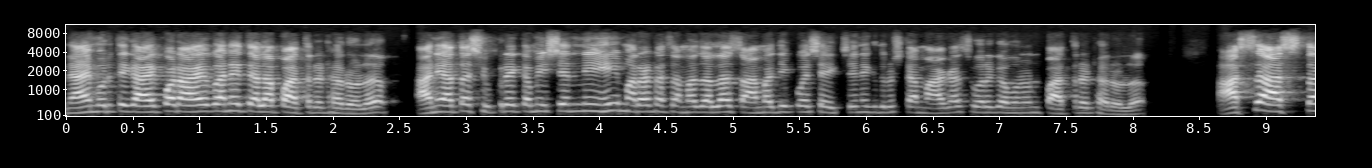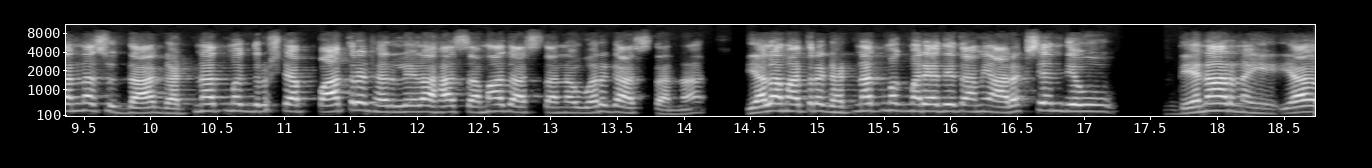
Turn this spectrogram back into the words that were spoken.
न्यायमूर्ती गायकवाड आयोगाने त्याला पात्र ठरवलं. आणि आता शुक्रे कमिशननेही मराठा समाजाला सामाजिक व शैक्षणिक दृष्ट्या मागास वर्ग म्हणून पात्र ठरवलं. असं असताना सुद्धा घटनात्मक दृष्ट्या पात्र ठरलेला हा समाज असताना वर्ग असताना याला मात्र घटनात्मक मर्यादेत आम्ही आरक्षण देऊ देणार नाही. या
